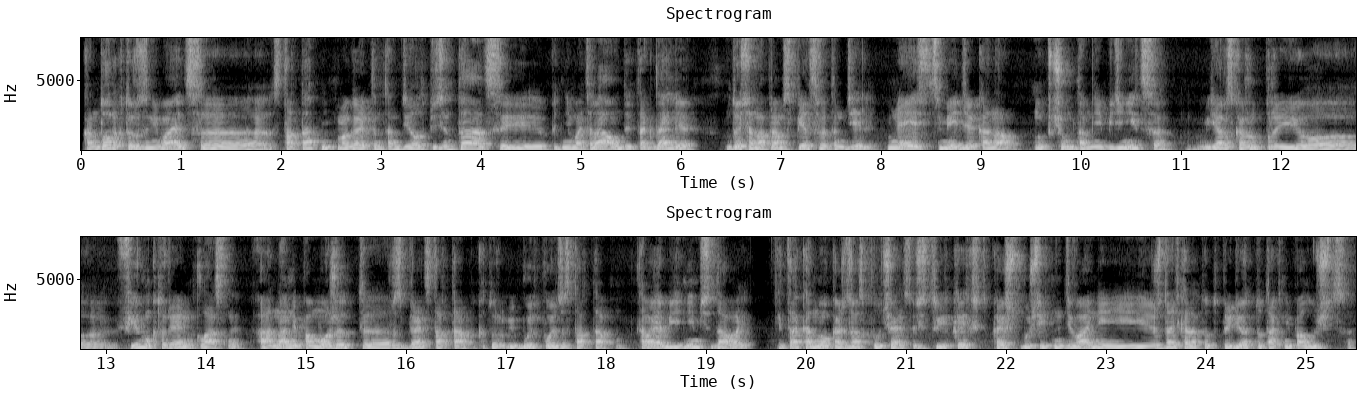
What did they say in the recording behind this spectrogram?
контора, которая занимается стартапами, помогает им там делать презентации, поднимать раунды и так далее. Ну, то есть она прям спец в этом деле. У меня есть медиа-канал. Ну, почему там не объединиться? Я расскажу про ее фирму, которая реально классная. А она мне поможет э, разбирать стартапы, которые и будет польза стартапам. Давай объединимся, давай. И так оно каждый раз получается. То есть, ты, конечно, будешь сидеть на диване и ждать, когда кто-то придет, то так не получится.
